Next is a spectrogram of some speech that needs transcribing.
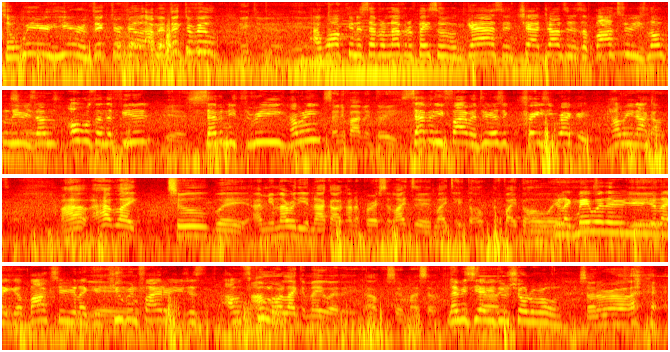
So we're here in Victorville. I'm in Victorville. Victorville, yeah. I walk into 7-Eleven to pay some gas, and Chad Johnson is a boxer. He's local here. He's un almost undefeated. Yes. 73. How many? 75 and 3. 75 and 3. That's a crazy record. How many knockouts? I have, I have like two, but I mean, I'm not really a knockout kind of person. I like to like take the, whole, the fight the whole way. You're like Mayweather. You're, you're like a boxer. You're like a Cuban fighter. You just outschool. I'm more like a Mayweather. I'll consider myself. Let me see how you do the shoulder roll. Shoulder roll.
